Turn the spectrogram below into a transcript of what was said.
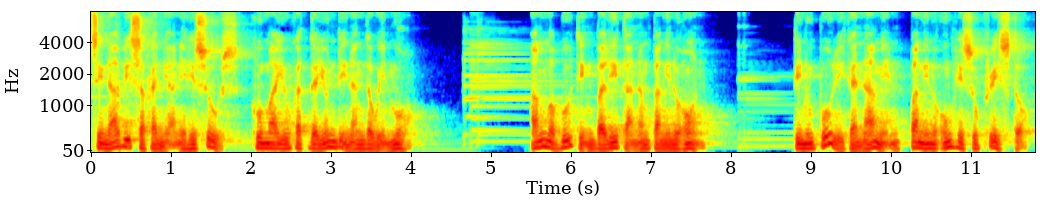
Sinabi sa kanya ni Jesus, humayo ka't gayon din ang gawin mo. Ang mabuting balita ng Panginoon. Pinupuri ka namin, Panginoong Heso Kristo.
